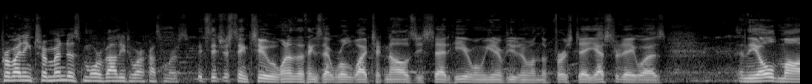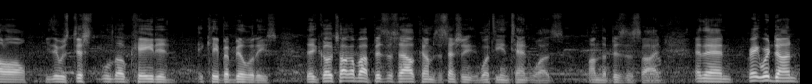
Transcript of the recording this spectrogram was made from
providing tremendous more value to our customers. It's interesting too, one of the things that Worldwide Technology said here when we interviewed them on the first day yesterday was, in the old model, it was dislocated capabilities. They'd go talk about business outcomes, essentially what the intent was on the business side. And then, great, we're done.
